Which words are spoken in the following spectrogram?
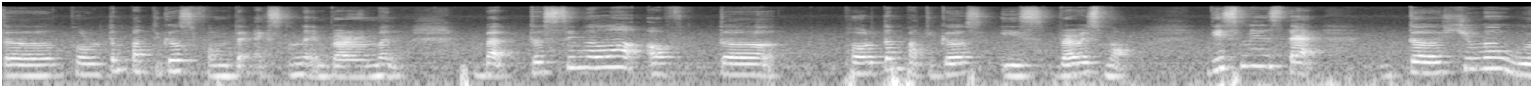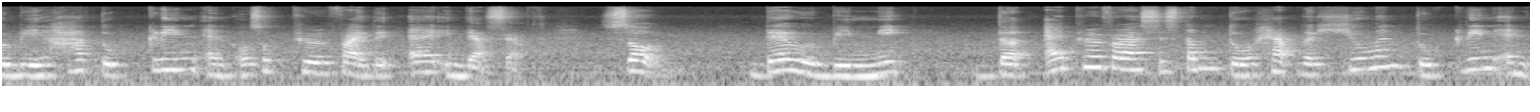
the pollutant particles from the external environment. But the similar of the pollutant particles is very small. This means that the human will be hard to clean and also purify the air in their self. So there will be need the air purifier system to help the human to clean and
